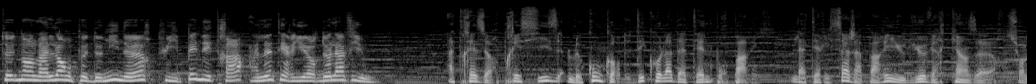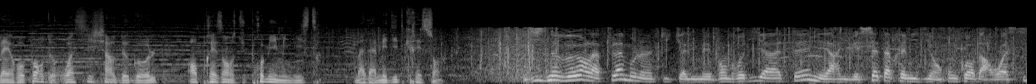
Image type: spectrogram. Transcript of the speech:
tenant la lampe de mineur puis pénétra à l'intérieur de l'avion. À 13h précise, le Concorde décolla d'Athènes pour Paris. L'atterrissage à Paris eut lieu vers 15h sur l'aéroport de Roissy-Charles de Gaulle en présence du Premier ministre, Madame Édith Cresson. 19h, la flamme olympique allumée vendredi à Athènes et arrivée cet après-midi en Concorde à Roissy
